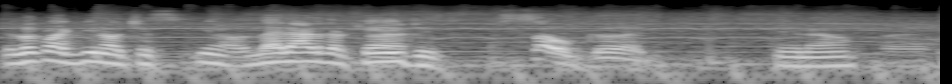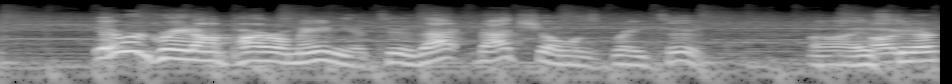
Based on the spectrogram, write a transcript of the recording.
They look like, you know, just, you know, let out of their cages. So good. You know? They were great on Pyromania too. That that show was great too. Uh, Oh, you, Hysteria-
